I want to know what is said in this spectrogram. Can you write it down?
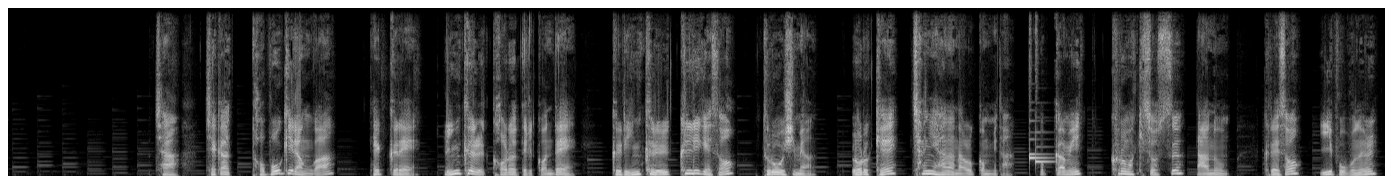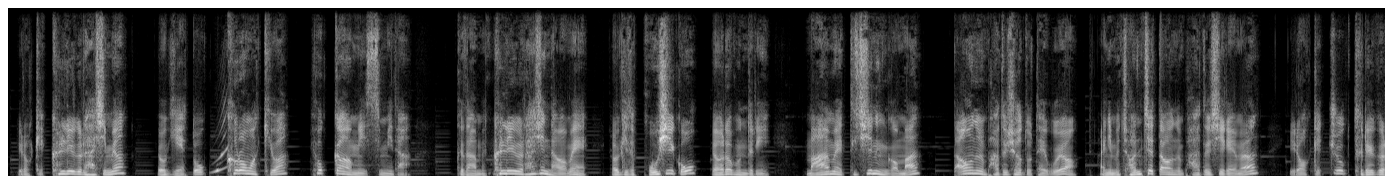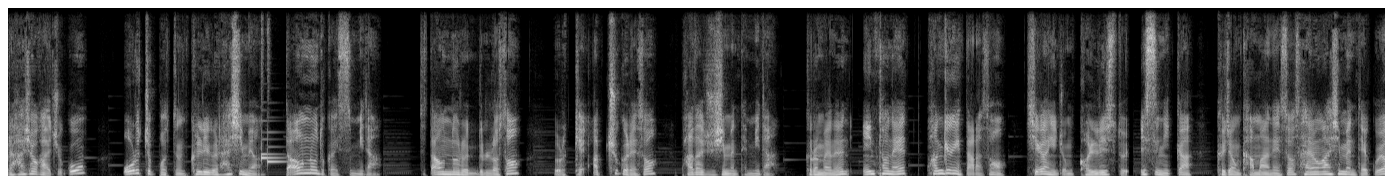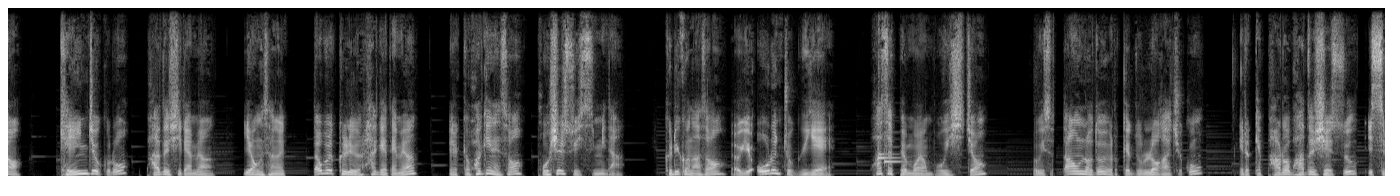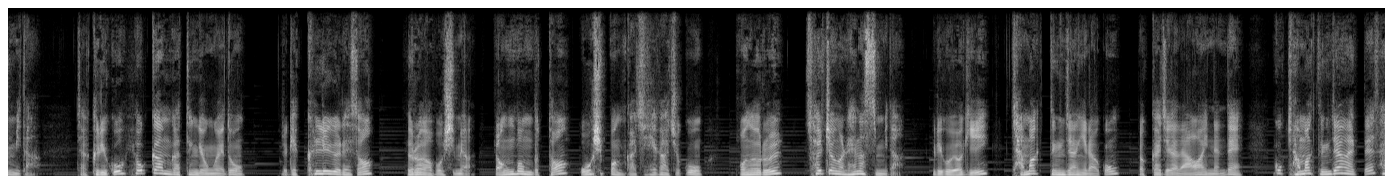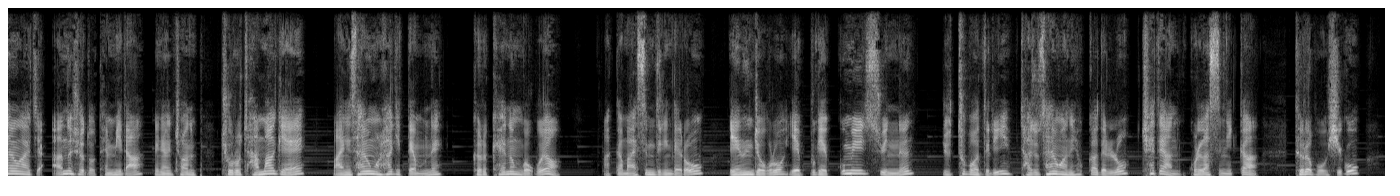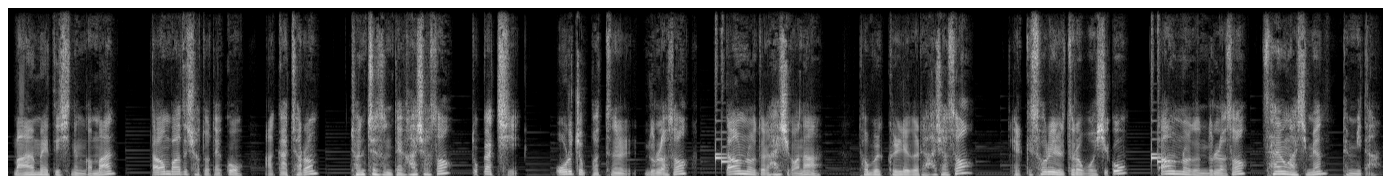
자, 제가 더보기란과 댓글에 링크를 걸어 드릴 건데 그 링크를 클릭해서 들어오시면 이렇게 창이 하나 나올 겁니다. 효과 및 크로마키 소스 나눔 그래서 이 부분을 이렇게 클릭을 하시면 여기에 또 크로마키와 효과음이 있습니다. 그 다음에 클릭을 하신 다음에 여기서 보시고 여러분들이 마음에 드시는 것만 다운을 받으셔도 되고요. 아니면 전체 다운을 받으시려면 이렇게 쭉 드래그를 하셔가지고 오른쪽 버튼 클릭을 하시면 다운로드가 있습니다. 다운로드를 눌러서 이렇게 압축을 해서 받아주시면 됩니다. 그러면은 인터넷 환경에 따라서 시간이 좀 걸릴 수도 있으니까 그 점 감안해서 사용하시면 되고요. 개인적으로 받으시려면 이 영상을 더블 클릭을 하게 되면 이렇게 확인해서 보실 수 있습니다. 그리고 나서 여기 오른쪽 위에 화살표 모양 보이시죠? 여기서 다운로드 이렇게 눌러가지고 이렇게 바로 받으실 수 있습니다. 자 그리고 효과음 같은 경우에도 이렇게 클릭을 해서 들어가 보시면 0번부터 50번까지 해가지고 번호를 설정을 해놨습니다. 그리고 여기 자막 등장이라고 몇 가지가 나와 있는데 꼭 자막 등장할 때 사용하지 않으셔도 됩니다. 그냥 저는 주로 자막에 많이 사용을 하기 때문에 그렇게 해놓은 거고요. 아까 말씀드린 대로 예능적으로 예쁘게 꾸밀 수 있는 유튜버들이 자주 사용하는 효과들로 최대한 골랐으니까 들어보시고 마음에 드시는 것만 다운받으셔도 되고 아까처럼 전체 선택하셔서 똑같이 오른쪽 버튼을 눌러서 다운로드를 하시거나 더블 클릭을 하셔서 이렇게 소리를 들어보시고 다운로드 눌러서 사용하시면 됩니다.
